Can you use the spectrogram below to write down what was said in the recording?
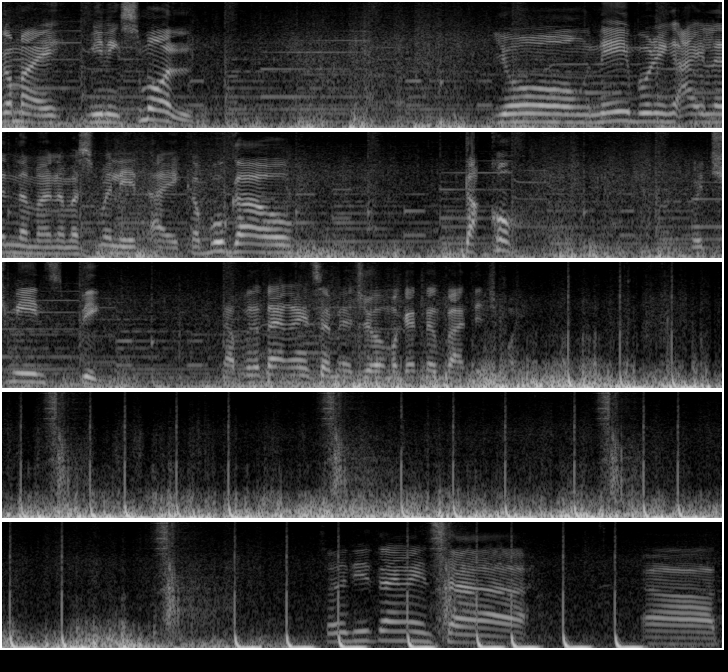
Gamay, meaning small. Yung neighboring island naman na mas maliit ay Kabugaw Dako, which means big. Napunta tayo ngayon sa medyo magandang vantage point. So nandito tayo ngayon sa ah,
